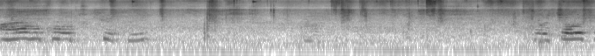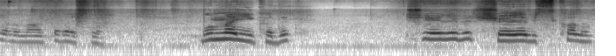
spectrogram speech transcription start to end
araba koltuk köpüğü. Fırçalı falan arkadaşlar. Bununla yıkadık. Şöyle bir. Şöyle bir sıkalım.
